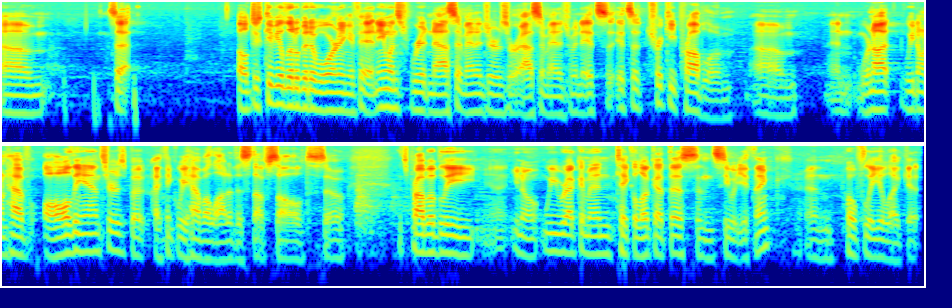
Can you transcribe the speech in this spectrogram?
Um, so I'll just give you a little bit of warning. If anyone's written asset managers or asset management, it's it's a tricky problem, um, and we're not we don't have all the answers, but I think we have a lot of the stuff solved. So it's probably you know we recommend take a look at this and see what you think, and hopefully you like it.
